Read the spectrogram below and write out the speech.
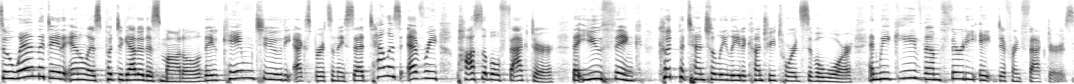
So, when the data analysts put together this model, they came to the experts and they said, Tell us every possible factor that you think could potentially lead a country towards civil war. And we gave them 38 different factors.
